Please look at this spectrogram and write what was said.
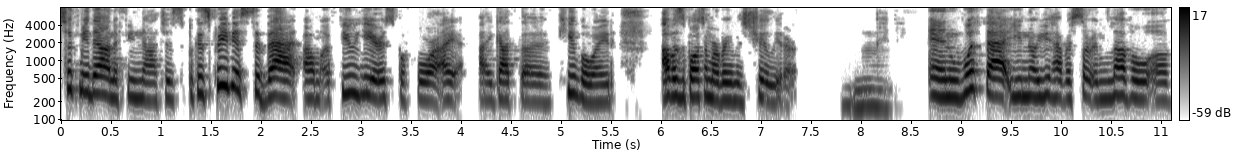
took me down a few notches because previous to that, um, a few years before I, I got the keloid, I was a Baltimore Ravens cheerleader. Mm-hmm. And with that, you know, you have a certain level of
